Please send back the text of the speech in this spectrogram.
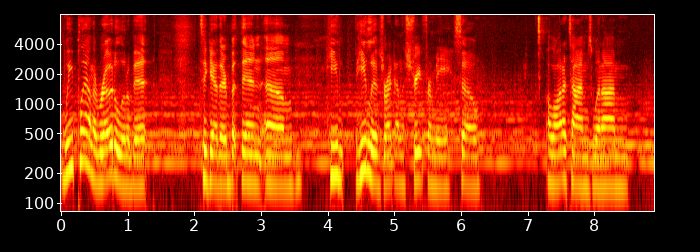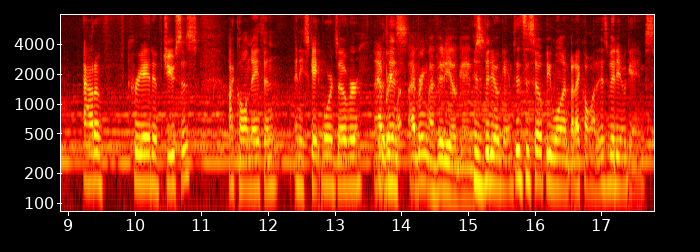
we play on the road a little bit together, but then um, he he lives right down the street from me, so a lot of times when I'm out of creative juices, I call Nathan and he skateboards over I bring, his, my, I bring my video games. his video games. It's a soapy one, but I call it his video games.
